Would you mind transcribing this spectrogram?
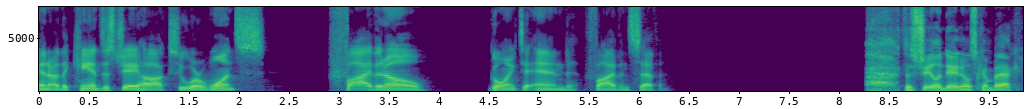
And are the Kansas Jayhawks, who are once 5 and 0, going to end 5 and 7? Does Jalon Daniels come back?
